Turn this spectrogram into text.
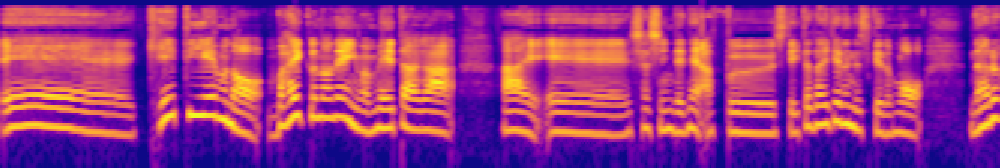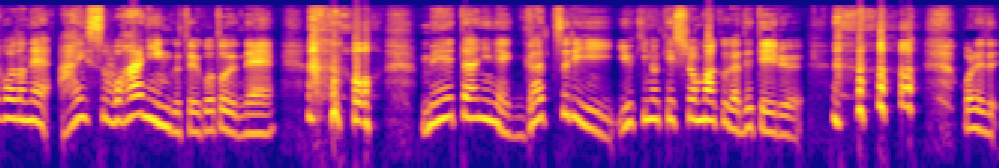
えー、KTM のバイクのね、今メーターが、はい、えー、写真でね、アップしていただいてるんですけども、なるほどね、アイスワーニングということでね、あの、メーターにね、がっつり雪の結晶マークが出ている。これで、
